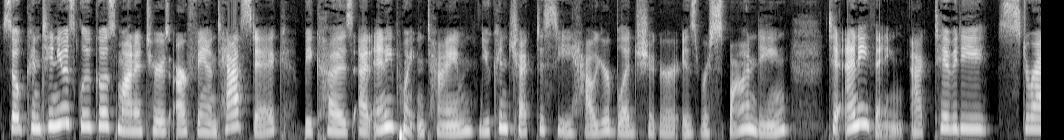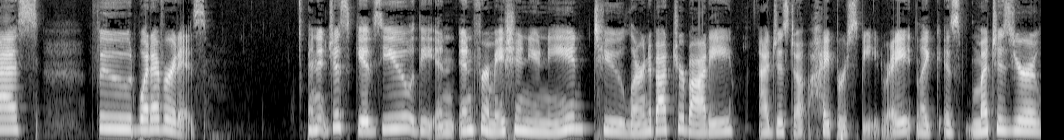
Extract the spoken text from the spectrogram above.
So, continuous glucose monitors are fantastic because at any point in time, you can check to see how your blood sugar is responding to anything activity, stress, food, whatever it is. And it just gives you the information you need to learn about your body at just a hyper speed, right? Like as much as you're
